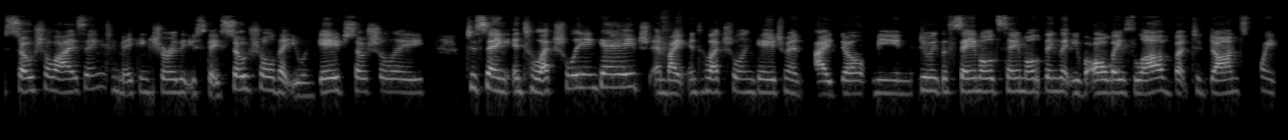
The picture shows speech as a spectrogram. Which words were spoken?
socializing to making sure that you stay social that you engage socially to saying intellectually engaged and by intellectual engagement i don't mean doing the same old same old thing that you've always loved but to Dawn's point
